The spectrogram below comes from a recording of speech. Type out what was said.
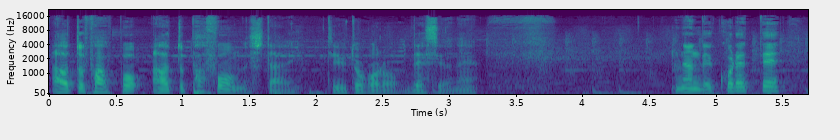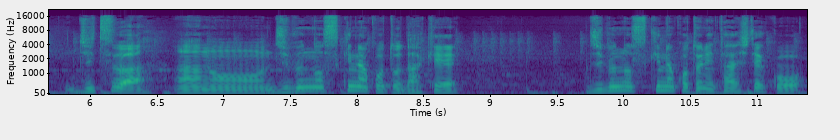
アウトパフォアウトパフォームしたいっていうところですよね。なんでこれって実はあの自分の好きなことだけ自分の好きなことに対してこ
